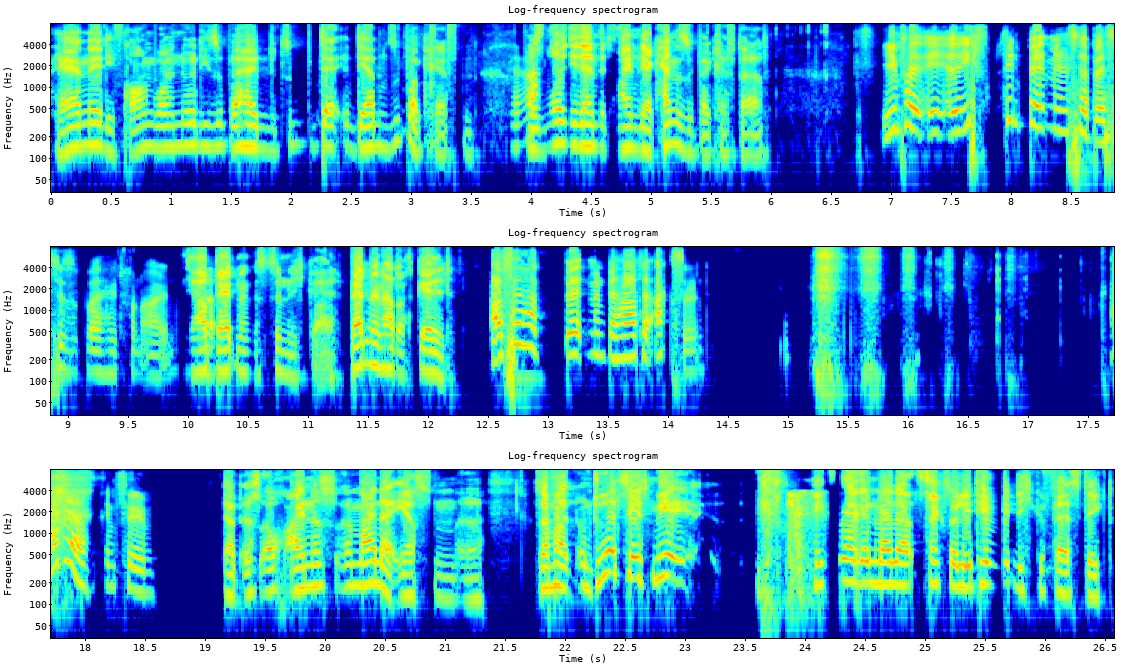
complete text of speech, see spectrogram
Hä, nee, die Frauen wollen nur die Superhelden mit der, deren Superkräften. Ja? Was wollen die denn mit einem, der keine Superkräfte hat? Jedenfalls, äh, ich finde Batman ist der beste Superheld von allen. Ja, Batman ist ziemlich geil. Batman hat auch Geld. Außerdem hat Batman behaarte Achseln. Hat er im Film. Das ist auch eines äh, meiner ersten. Äh, sag mal, und du erzählst mir, ich wäre in meiner Sexualität nicht gefestigt.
